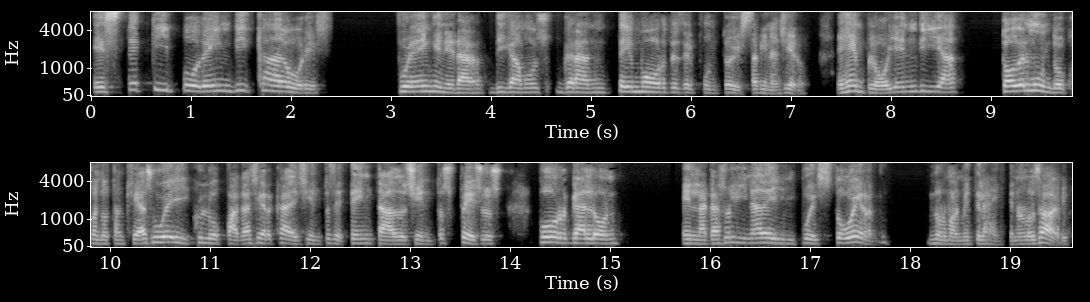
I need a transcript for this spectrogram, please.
este tipo de indicadores pueden generar, digamos, gran temor desde el punto de vista financiero. Ejemplo, hoy en día todo el mundo cuando tanquea su vehículo paga cerca de 170 a 200 pesos por galón en la gasolina de impuesto verde. Normalmente la gente no lo sabe.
